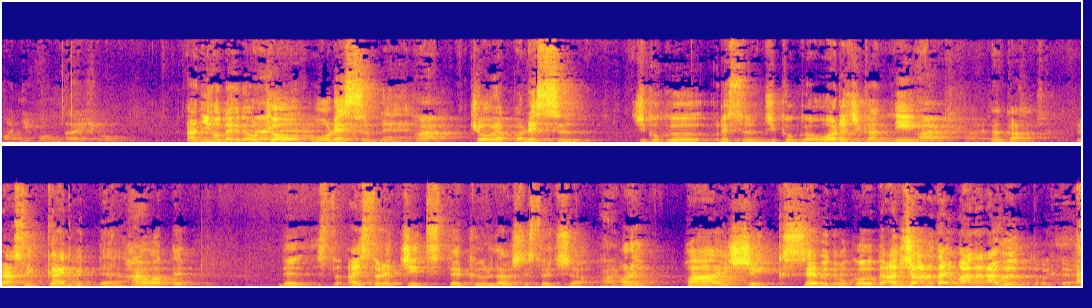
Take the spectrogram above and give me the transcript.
まあ、まあ、日本代表あ日本代表で俺ええ今日もうレッスンね、は今日やっぱレッスン時刻レッスン時刻が終わる時間に、はい。はいなんかラスト1回とか言って、はい、終わってでストはいストレッチっつってクールダウンしてストレッチしたら、はい。あれ？5、6、7でもう一回踊ってアディショナルタイムは7分とか言って。田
